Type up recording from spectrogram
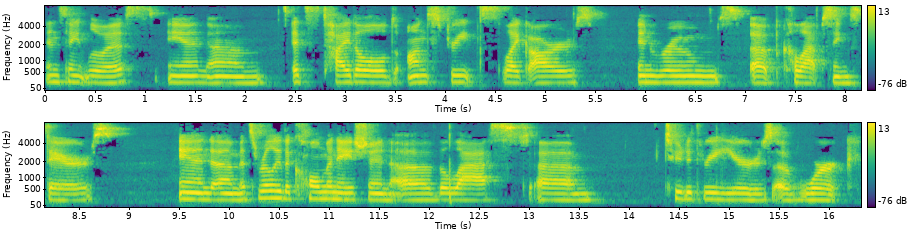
in St. Louis, and um, it's titled On Streets Like Ours in Rooms Up Collapsing Stairs and um, it's really the culmination of the last um, two to three years of work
